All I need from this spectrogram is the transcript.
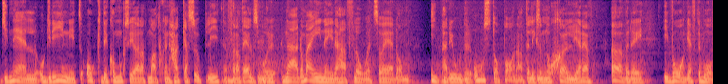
gnäll och grinigt och det kommer också göra att matchen hackas upp lite. För att Elfsborg, när de är inne i det här flowet så är de i perioder ostoppbara. Att det liksom, de sköljer över dig i våg efter våg.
